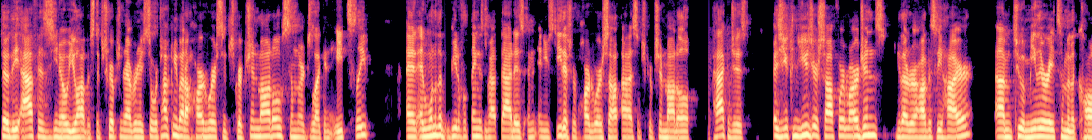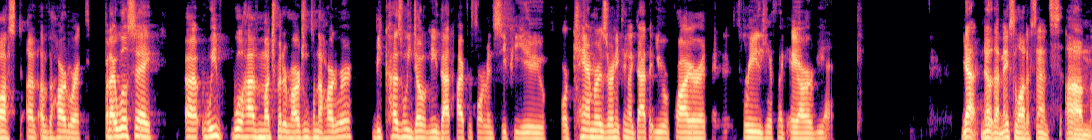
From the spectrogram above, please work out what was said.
So the app is, you know, you'll have a subscription revenue. So we're talking about a hardware subscription model similar to like an Eight Sleep. And, and one of the beautiful things about that is, and, and you see this with hardware so, uh, subscription model packages, is you can use your software margins that are obviously higher um, to ameliorate some of the cost of, of the hardware. But I will say uh, we will have much better margins on the hardware because we don't need that high performance CPU or cameras or anything like that that you require at screens with like AR VR. Yeah, no, that makes a lot of sense. Um,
